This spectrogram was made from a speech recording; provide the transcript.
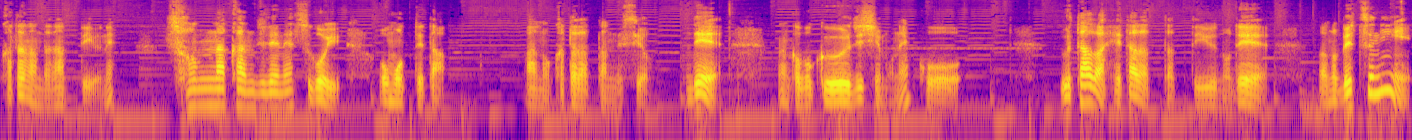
方なんだなっていうね。そんな感じでね、すごい思ってた、あの方だったんですよ。で、なんか僕自身もね、こう、歌が下手だったっていうので、あの別に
